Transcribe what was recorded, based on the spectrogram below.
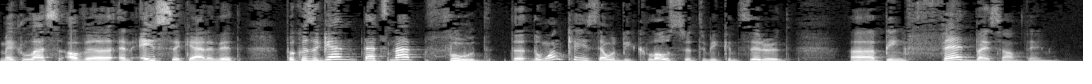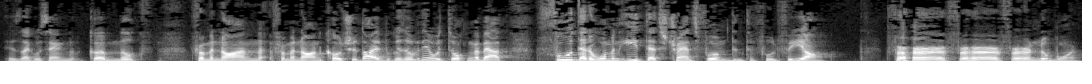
make less of a, an ASIC out of it, because again, that's not food. The, the one case that would be closer to be considered uh, being fed by something is like we're saying milk from a non from a non kosher diet because over there we're talking about food that a woman eats that's transformed into food for young, for her for her for her newborn.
